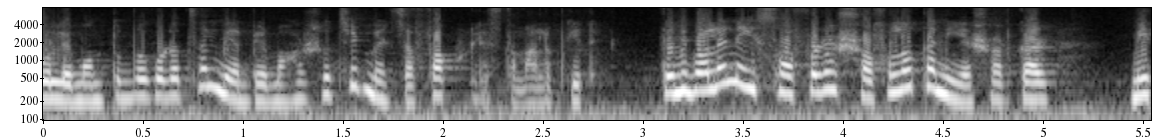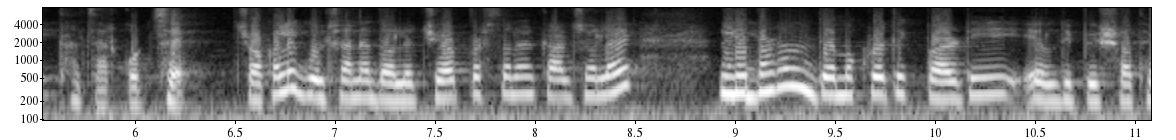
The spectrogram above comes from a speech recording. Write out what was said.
বলে মন্তব্য করেছেন বিএনপির মহাসচিব মির্জা ফখরুল ইসলাম আলমগীর তিনি বলেন এই সফরের সফলতা নিয়ে সরকার মিথ্যাচার করছে। সকালে গুলশানে দলের চেয়ারপারসনের কার্যালয়ে লিবারাল ডেমোক্রেটিক পার্টি এলডিপির সাথে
